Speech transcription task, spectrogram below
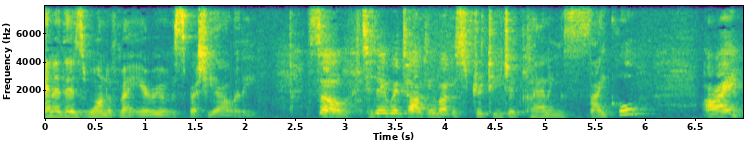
and it is one of my area of speciality. So today we're talking about the strategic planning cycle all right?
